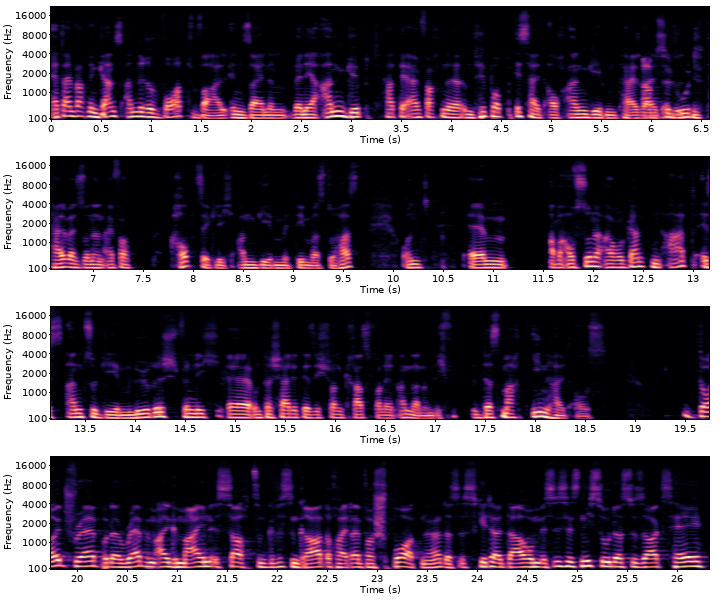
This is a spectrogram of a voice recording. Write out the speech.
er hat einfach eine ganz andere Wortwahl in seinem, wenn er angibt, hat er einfach eine, und Hip-Hop ist halt auch angeben teilweise. Also Absolut. Also nicht teilweise, sondern einfach hauptsächlich angeben mit dem, was du hast. Und ähm, aber auf so eine arroganten Art es anzugeben, lyrisch, finde ich, äh, unterscheidet er sich schon krass von den anderen. Und ich, das macht ihn halt aus. Deutschrap oder Rap im Allgemeinen ist auch zum gewissen Grad auch halt einfach Sport, ne? Das ist, geht halt darum, es ist jetzt nicht so, dass du sagst, hey,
